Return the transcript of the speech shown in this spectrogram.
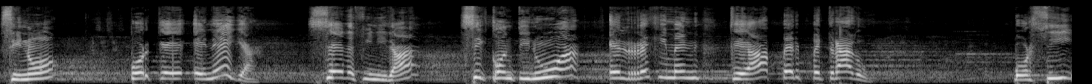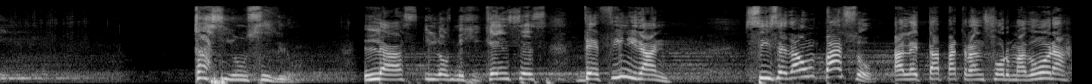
sino porque en ella se definirá si continúa el régimen que ha perpetrado por sí casi un siglo. Las y los mexiquenses definirán si se da un paso a la etapa transformadora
